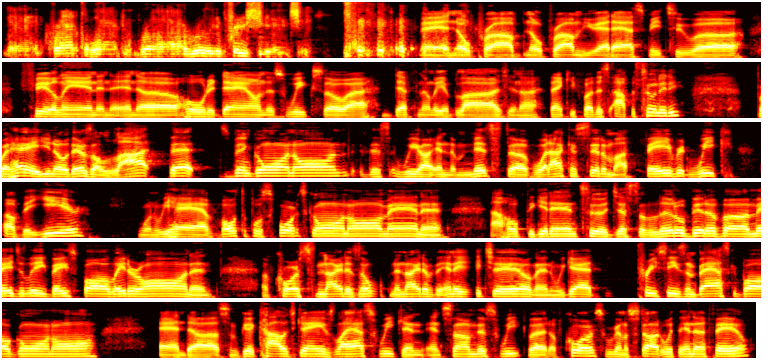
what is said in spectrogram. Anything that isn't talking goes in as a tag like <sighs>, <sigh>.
Man, crack a lack, bro. I really appreciate you. Man, no problem, no problem. You had asked me to uh, fill in and, and uh, hold it down this week, so I definitely oblige, and I thank you for this opportunity. But hey, you know, there's a lot that's been going on. This we are in the midst of what I consider my favorite week of the year, when we have multiple sports going on, man, and I hope to get into just a little bit of uh, Major League Baseball later on, and of course, tonight is opening night of the NHL, and we got preseason basketball going on, and uh, some good college games last week and, and some this week. But of course, we're going to start with the NFL.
